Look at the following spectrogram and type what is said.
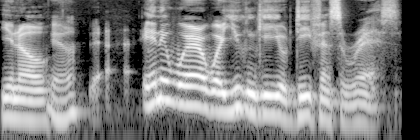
you know, yeah. anywhere where you can give your defense a rest.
